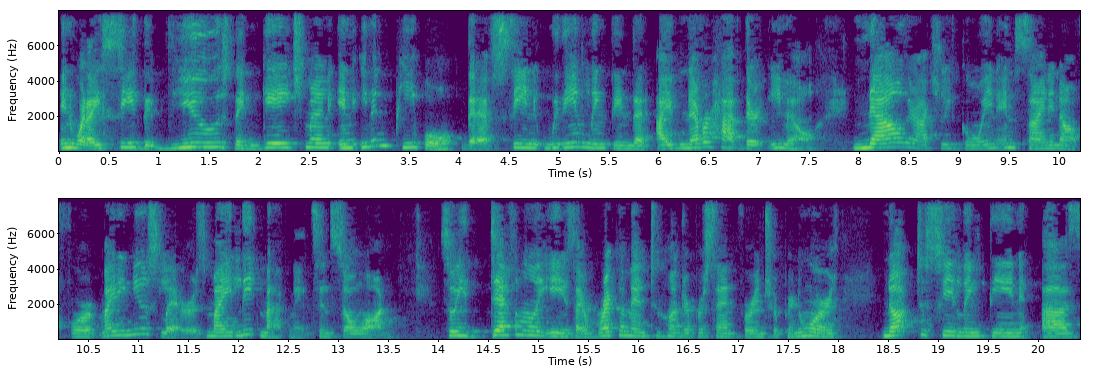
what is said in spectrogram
In what I see, the views, the engagement, and even people that I've seen within LinkedIn that I've never had their email, now they're actually going and signing up for my newsletters, my lead magnets, and so on. So it definitely is. I recommend 200% for entrepreneurs not to see LinkedIn as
